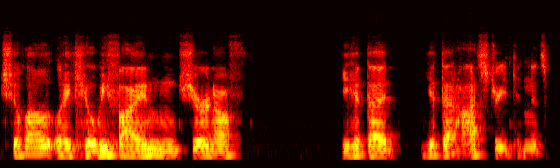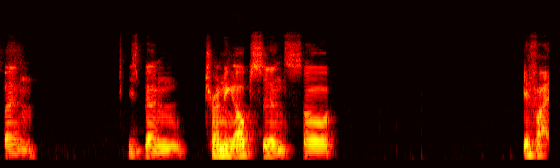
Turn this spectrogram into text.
chill out like he'll be fine and sure enough he hit that he hit that hot streak and it's been he's been trending up since. So if I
